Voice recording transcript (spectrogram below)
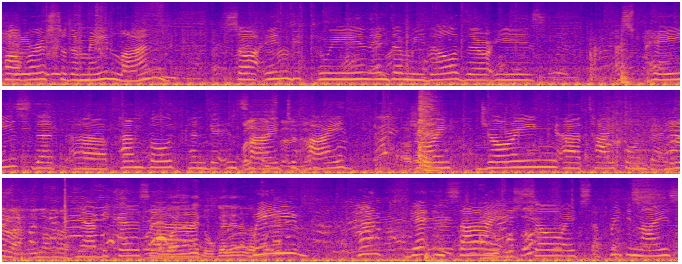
covers to the mainland. So in between, in the middle, there is a space that a uh, pump boat can get inside to hide during during a typhoon, guys. Yeah, because uh, wave can't get inside, so it's uh, pretty nice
